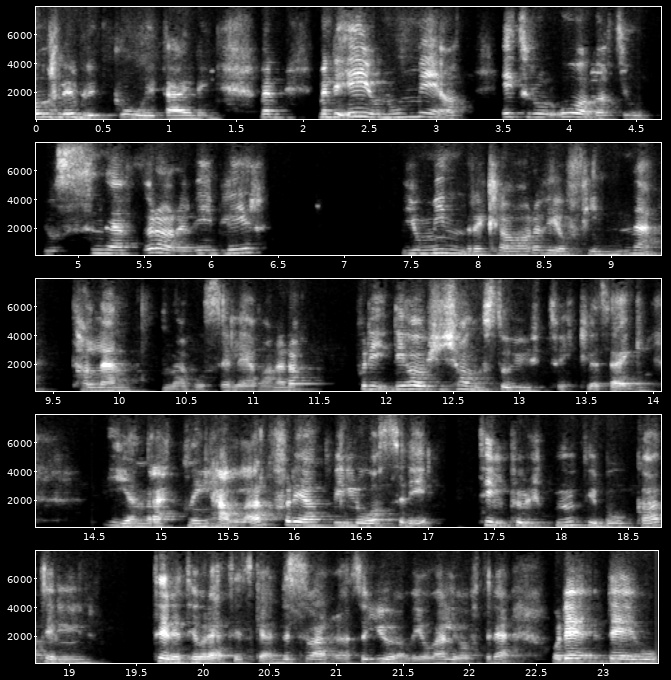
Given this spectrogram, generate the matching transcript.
aldri blitt god i tegning. Men, men, det er jo noe med at jeg tror òg at jo, jo snevrere vi blir, jo mindre klarer vi å finne talentene hos elevene. da. Fordi de har jo ikke kjangs til å utvikle seg i en retning heller, fordi at vi låser dem til pulten, til boka, til, til det teoretiske. Dessverre så gjør vi jo veldig ofte det. Og det, det er jo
